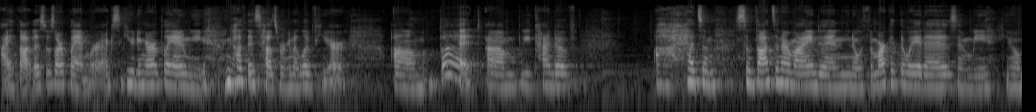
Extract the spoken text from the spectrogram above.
I thought this was our plan. We're executing our plan. We got this house. We're going to live here. Um, but um, we kind of uh, had some some thoughts in our mind, and you know, with the market the way it is, and we you know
